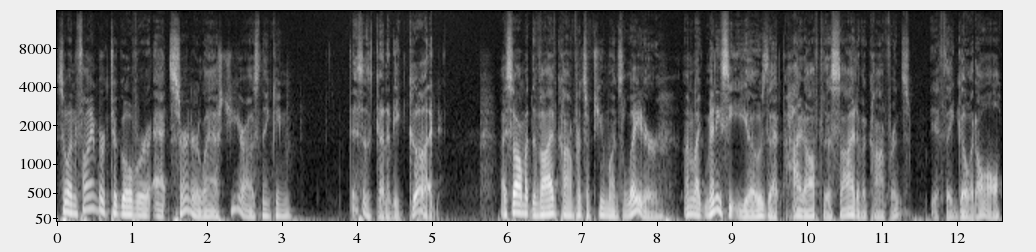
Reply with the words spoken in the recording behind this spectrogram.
So when Feinberg took over at Cerner last year, I was thinking, this is going to be good. I saw him at the Vive conference a few months later. Unlike many CEOs that hide off to the side of a conference, if they go at all,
